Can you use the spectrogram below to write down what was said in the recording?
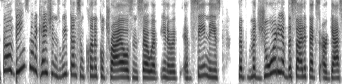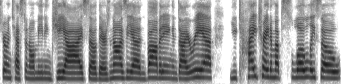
So these medications, we've done some clinical trials, and so have you know have, have seen these. The majority of the side effects are gastrointestinal, meaning GI. So there's nausea and vomiting and diarrhea. You titrate them up slowly so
